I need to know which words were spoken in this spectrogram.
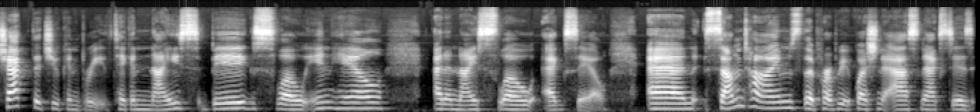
check that you can breathe. Take a nice, big, slow inhale and a nice, slow exhale. And sometimes the appropriate question to ask next is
